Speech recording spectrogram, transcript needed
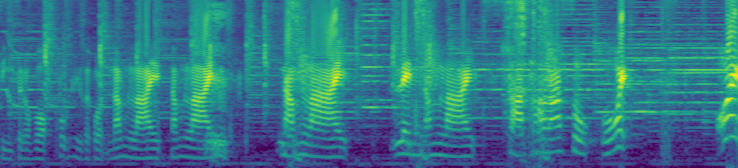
สิ่งสกปรกพวกสิ่งสกปรกน้ำลายน้ำลาย น้ำลาย เล่นน้ำลาย สาธารณสุขโอ้ยโอ้ย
